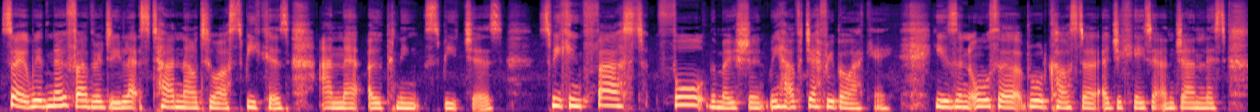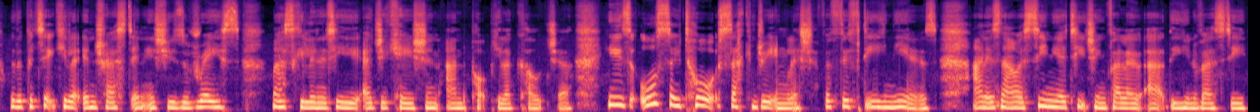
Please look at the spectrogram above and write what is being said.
So, with no further ado, let's turn now to our speakers and their opening speeches. Speaking first for the motion, we have Jeffrey Boakye. He is an author, broadcaster, educator, and journalist with a particular interest in issues of race, masculinity, education, and popular culture. He's also taught secondary English for 15 years and is now a senior teaching fellow at the University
